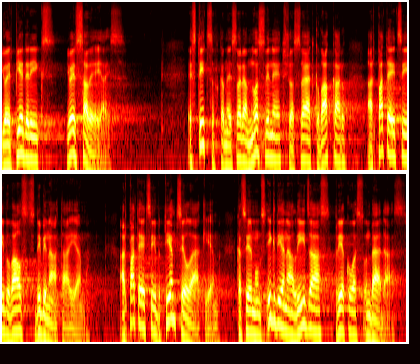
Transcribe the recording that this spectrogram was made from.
jo ir piederīgs, jo ir savējais. Es ticu, ka mēs varam nosvinēt šo svētku vakaru ar pateicību valsts dibinātājiem, ar pateicību tiem cilvēkiem, kas ir mums ikdienā līdzās, priekos un bēdās.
